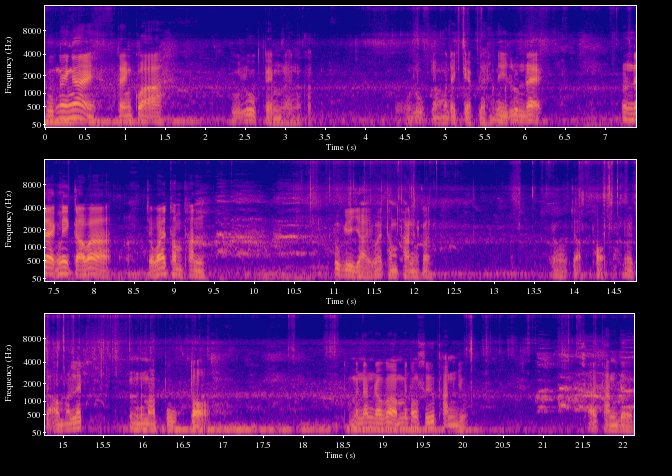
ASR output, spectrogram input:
ปลูกง่ายๆ แตงกวาดูลูกเต็มเลยนะครับโอ้ลูกยังไม่ได้เก็บเลย นี่รุ่นแรก รุ่นแรกนี่กะว่าจะไว้ทำพันธุ์ลูกใหญ่ๆไว้ทำพันธุ์ก่อน เราจะเพาะเราจะเอาเมล็ดมาปลูกต่อมันนั้นเราก็ไม่ต้องซื้อพันธุ์อยู่ ใช้พันธุ์เดิม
